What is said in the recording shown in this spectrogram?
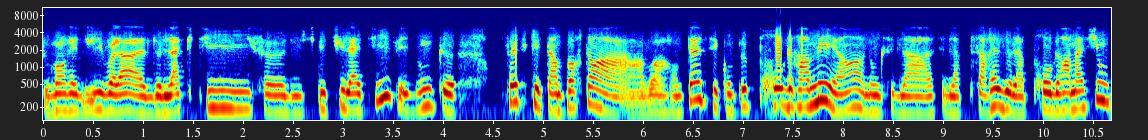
Souvent réduits voilà, à de l'actif, du spéculatif. Et donc, fait, ce qui est important à avoir en tête, c'est qu'on peut programmer. Hein. donc, c'est de la, de la, ça reste de la programmation.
